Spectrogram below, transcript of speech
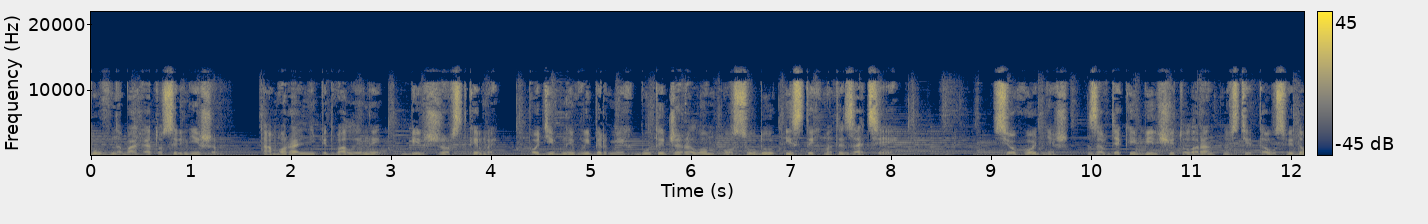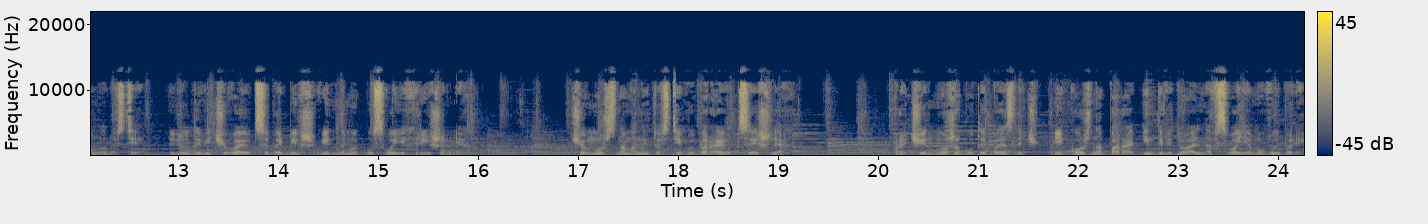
був набагато сильнішим, а моральні підвалини більш жорсткими, подібний вибір міг бути джерелом осуду і стигматизації. Сьогодні ж, завдяки більшій толерантності та усвідомленості, люди відчувають себе більш вільними у своїх рішеннях. Чому ж знаменитості вибирають цей шлях? Причин може бути безліч, і кожна пара індивідуальна в своєму виборі.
